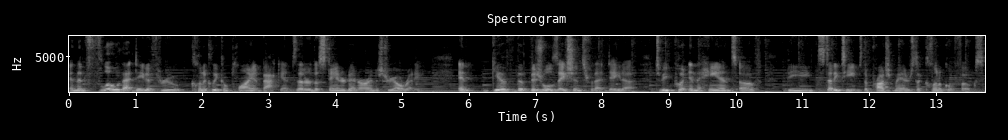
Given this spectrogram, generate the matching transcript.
and then flow that data through clinically compliant backends that are the standard in our industry already and give the visualizations for that data to be put in the hands of the study teams, the project managers, the clinical folks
